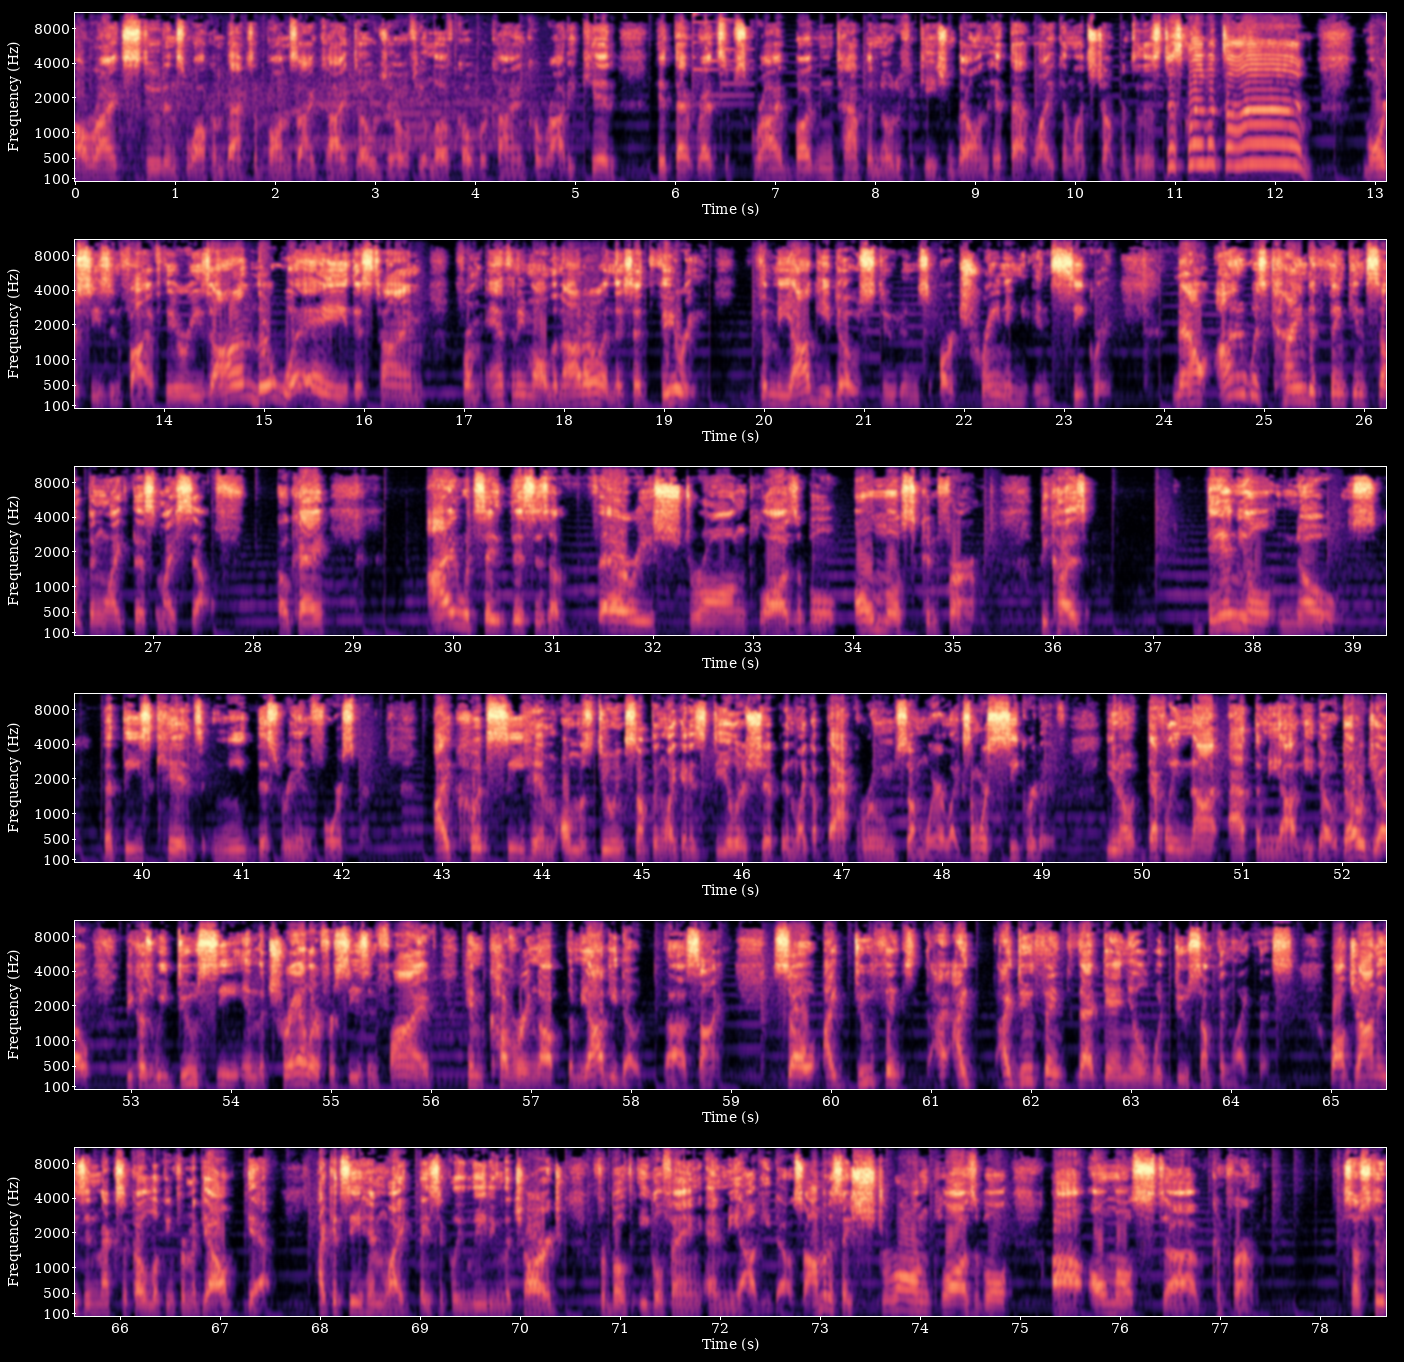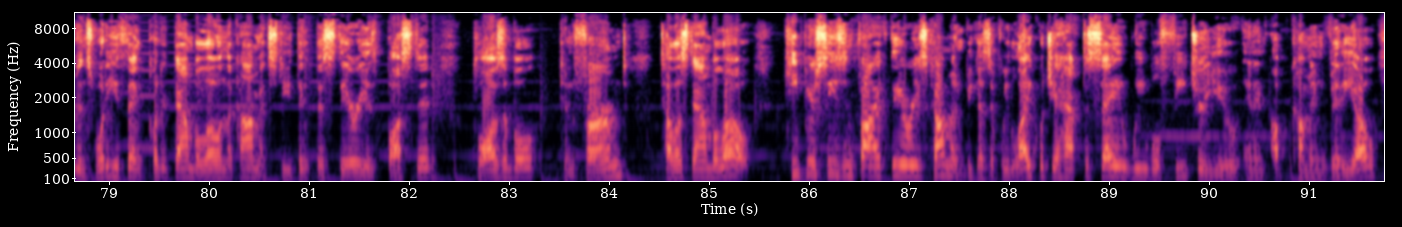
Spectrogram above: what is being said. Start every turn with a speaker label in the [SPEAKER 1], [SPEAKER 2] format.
[SPEAKER 1] All right, students, welcome back to Bonsai Kai Dojo. If you love Cobra Kai and Karate Kid, hit that red subscribe button, tap the notification bell, and hit that like, and let's jump into this disclaimer time! More Season 5 theories on the way, this time from Anthony Maldonado, and they said, Theory, the Miyagi-Do students are training in secret. Now, I was kind of thinking something like this myself, okay? I would say this is a very strong, plausible, almost confirmed, because Daniel knows that these kids need this reinforcement. I could see him almost doing something like at his dealership in like a back room somewhere, like somewhere secretive. You know, definitely not at the Miyagi Do Dojo because we do see in the trailer for season five him covering up the Miyagi Do uh, sign. So I do think I, I I do think that Daniel would do something like this. While Johnny's in Mexico looking for Miguel, yeah, I could see him like basically leading the charge for both Eagle Fang and Miyagi Do. So I'm going to say strong, plausible, uh, almost uh, confirmed. So, students, what do you think? Put it down below in the comments. Do you think this theory is busted, plausible, confirmed? Tell us down below. Keep your season 5 theories coming because if we like what you have to say, we will feature you in an upcoming video.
